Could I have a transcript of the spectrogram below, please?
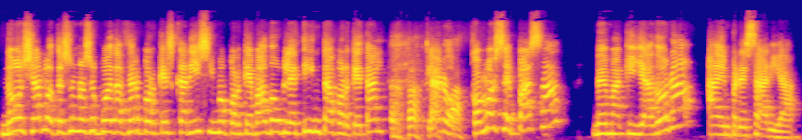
No, Charlotte, eso no se puede hacer porque es carísimo, porque va doble tinta, porque tal. Claro, ¿cómo se pasa de maquilladora a empresaria?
